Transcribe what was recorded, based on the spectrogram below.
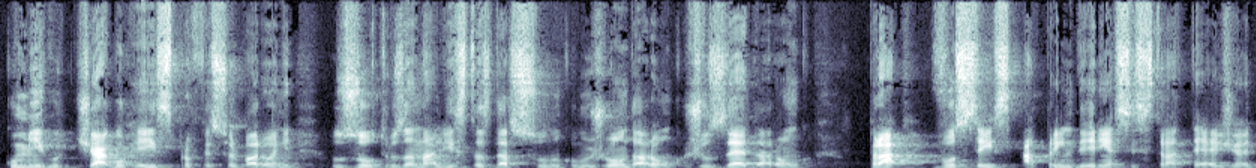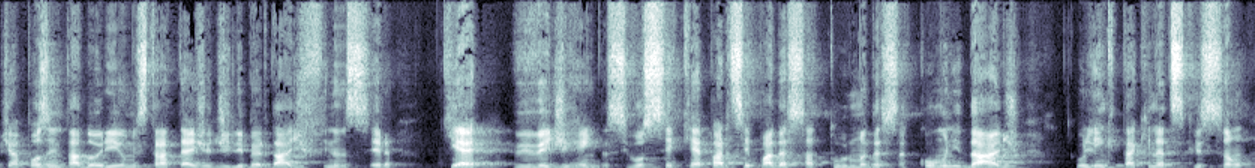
comigo, Thiago Reis, professor Baroni, os outros analistas da Suno, como João Daronco, José Daronco, para vocês aprenderem essa estratégia de aposentadoria, uma estratégia de liberdade financeira, que é viver de renda. Se você quer participar dessa turma, dessa comunidade, o link está aqui na descrição.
